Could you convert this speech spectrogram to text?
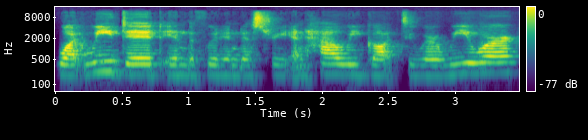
what we did in the food industry and how we got to where we were.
